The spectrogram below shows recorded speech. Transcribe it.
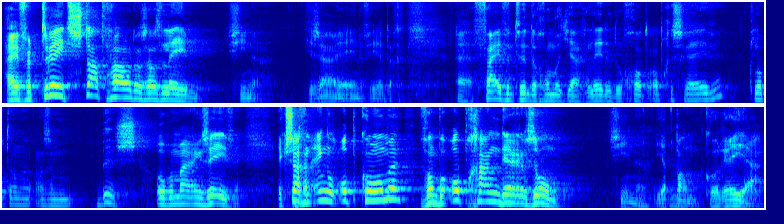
Hij vertreedt stadhouders als leem. China, Jezaja 41. Eh 2500 jaar geleden door God opgeschreven. Klopt dan als een bus. Openbaring 7. Ik zag een engel opkomen van de opgang der zon. China, Japan, Korea.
